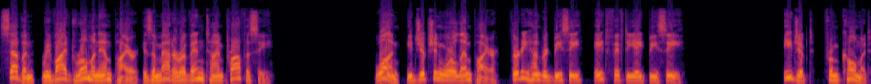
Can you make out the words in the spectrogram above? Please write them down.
7. Revived Roman Empire is a matter of end time prophecy. 1. Egyptian World Empire, 300 BC, 858 BC. Egypt, from Kemet,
